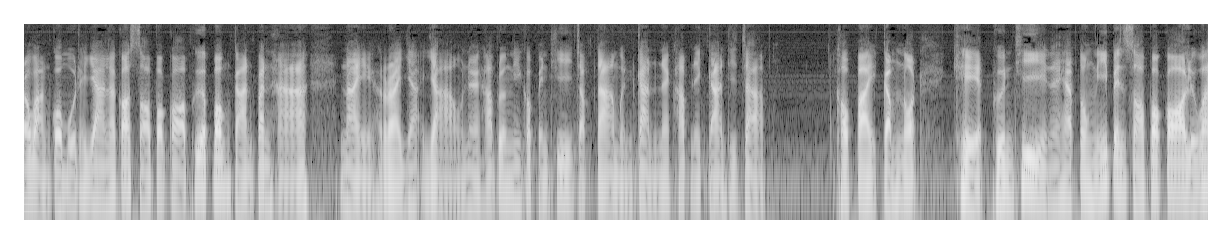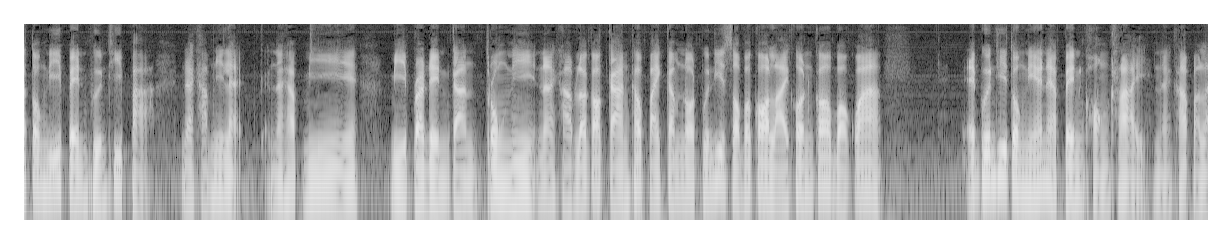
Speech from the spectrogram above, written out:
ระหว่างกรมอุทยานแล้วก็สปกเพื่อป้องกันปัญหาในระยะยาวนะครับ เรื่องนี้ก็เป็นที่จับตาเหมือนกันนะครับในการที่จะเข้าไปกำหนด เขตพื้นที่นะครับ ตรงนี้เป็นสปกหรือว่าตรงนี้เป็นพื้นที่ป่านะครับ นี่แหละนะครับมีมีประเด็นกันตรงนี้นะครับ แล้วก็การเข้าไปกำหนดพื้นที่สปกหลายคนก็บอกว่าไอ้พื้นที่ตรงนี้เนี่ยเป็นของใครนะครับ อะไร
